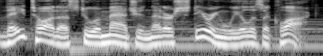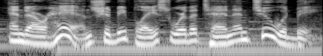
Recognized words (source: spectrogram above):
They taught us to imagine that our steering wheel is a clock, and our hands should be placed where the 10 and 2 would be.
